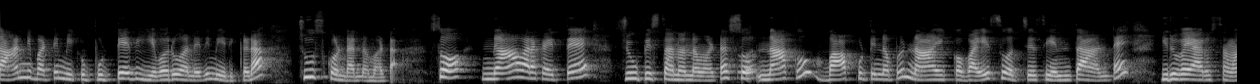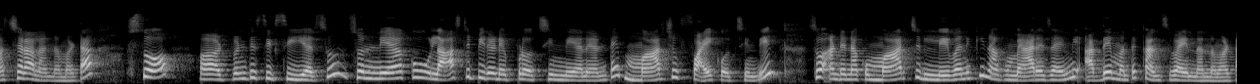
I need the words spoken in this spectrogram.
దాన్ని బట్టి మీకు పుట్టేది ఎవరు అనేది మీరు ఇక్కడ చూసుకోండి అన్నమాట. సో నా వరకైతే చూపిస్తానన్నమాట. సో నాకు బాబు పుట్టినప్పుడు నా యొక్క వయసు వచ్చేసి ఎంత అంటే ఇరవై ఆరు సంవత్సరాలు అన్నమాట so twenty six years so నాకు లాస్ట్ పీరియడ్ ఎప్పుడు వచ్చింది అని అంటే మార్చ్ ఫైవ్కి వచ్చింది సో అంటే నాకు మార్చ్ లెవెన్కి నాకు మ్యారేజ్ అయింది. అదే మంత్ కన్సీవ్ అయింది అన్నమాట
